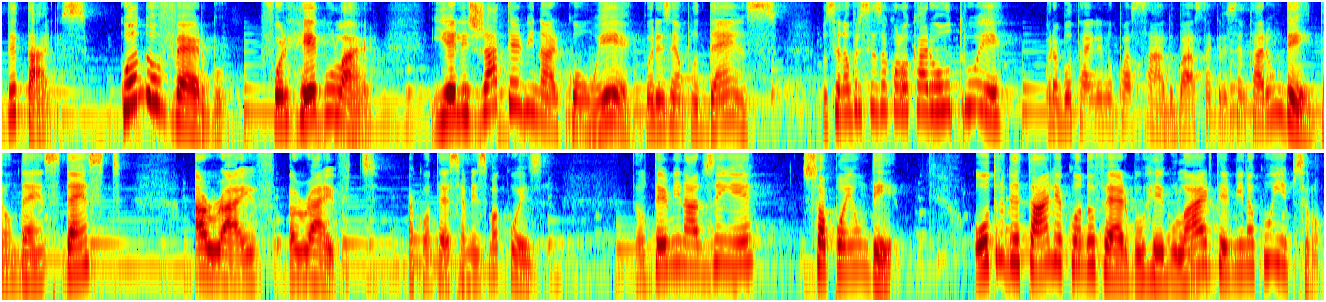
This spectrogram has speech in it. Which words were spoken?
detalhes. Quando o verbo for regular e ele já terminar com e, por exemplo, dance, você não precisa colocar outro E para botar ele no passado, basta acrescentar um D. Então, dance, danced, arrive, arrived. Acontece a mesma coisa. Então, terminados em E, só põe um D. Outro detalhe é quando o verbo regular termina com Y.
